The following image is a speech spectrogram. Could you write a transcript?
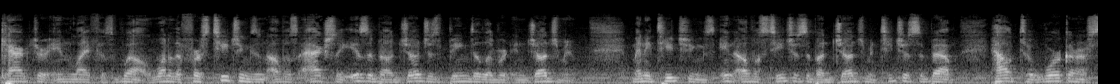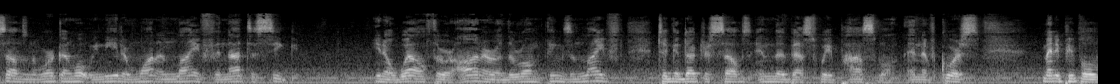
character in life as well. One of the first teachings in Avos actually is about judges being delivered in judgment. Many teachings in Avos teach us about judgment, teach us about how to work on ourselves and work on what we need and want in life, and not to seek you know, wealth or honor or the wrong things in life to conduct ourselves in the best way possible. And of course, many people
